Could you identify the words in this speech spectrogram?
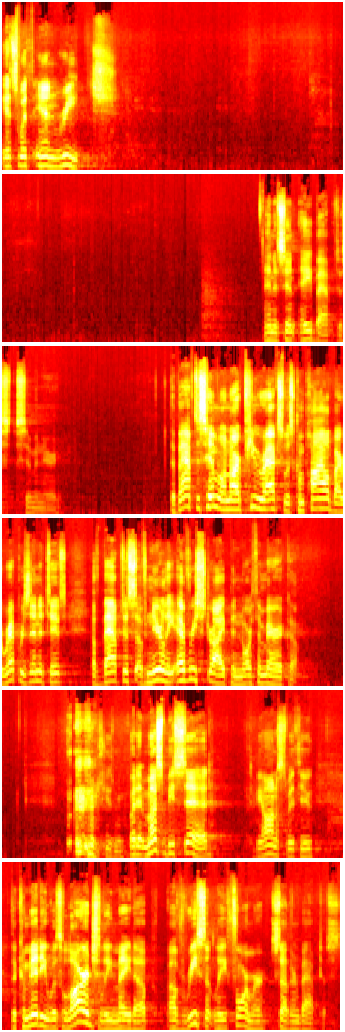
It's within reach. and it's in a Baptist seminary. The Baptist hymnal in our pew racks was compiled by representatives of Baptists of nearly every stripe in North America. Excuse me. But it must be said, to be honest with you, the committee was largely made up of recently former Southern Baptists.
